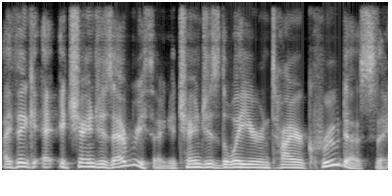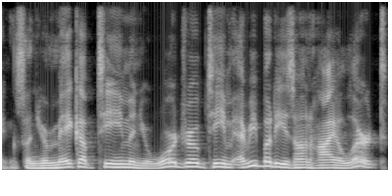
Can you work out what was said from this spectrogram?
I think it changes everything. It changes the way your entire crew does things, and your makeup team and your wardrobe team. Everybody is on high alert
